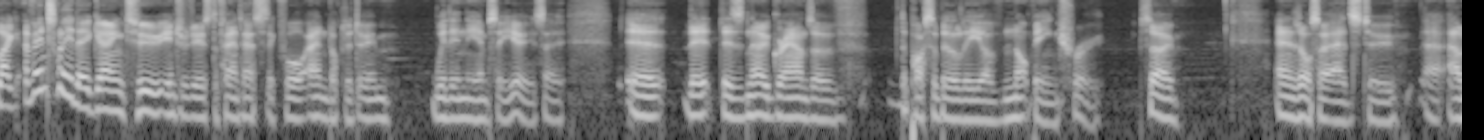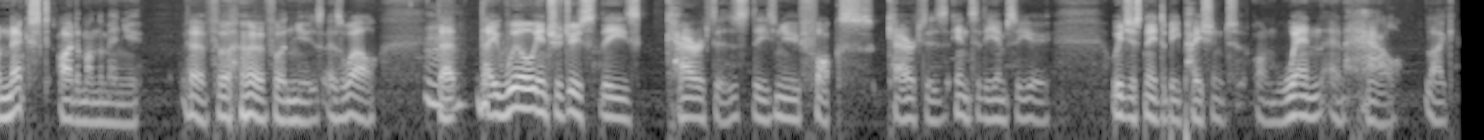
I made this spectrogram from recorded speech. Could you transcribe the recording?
Like eventually, they're going to introduce the Fantastic Four and Doctor Doom within the MCU. So uh, there, there's no grounds of the possibility of not being true. So, and it also adds to uh, our next item on the menu uh, for for news as well that they will introduce these characters, these new Fox characters, into the MCU. We just need to be patient on when and how. Like,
